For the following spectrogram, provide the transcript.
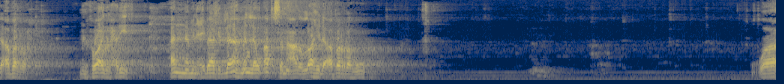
لأبره من فوائد الحديث أن من عباد الله من لو أقسم على الله لأبره. و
